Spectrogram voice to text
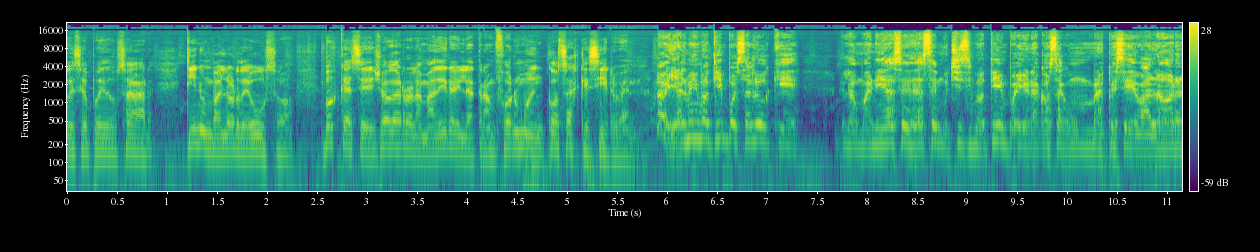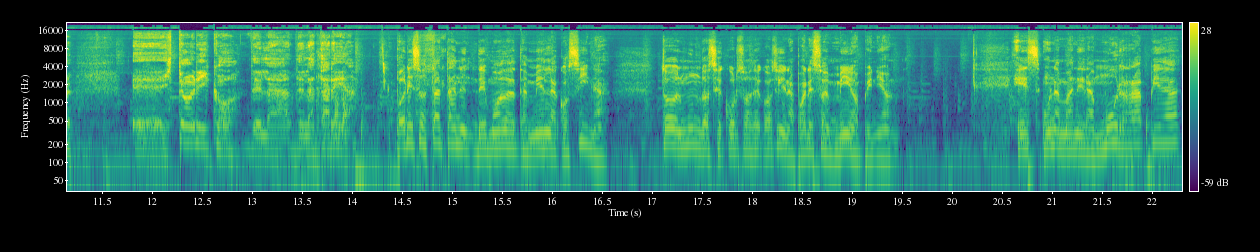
que se puede usar, tiene un valor de uso. ¿Vos qué haces? Yo agarro la madera y la transformo en cosas que sirven. No, y al mismo tiempo es algo que la humanidad hace desde hace muchísimo tiempo. Hay una cosa como una especie de valor eh, histórico de la, de la tarea. Por eso está tan de moda también la cocina. Todo el mundo hace cursos de cocina, por eso es mi opinión. Es una manera muy rápida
